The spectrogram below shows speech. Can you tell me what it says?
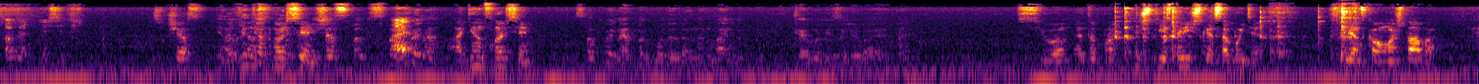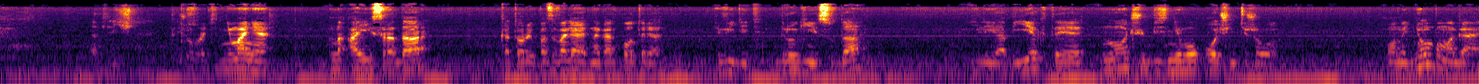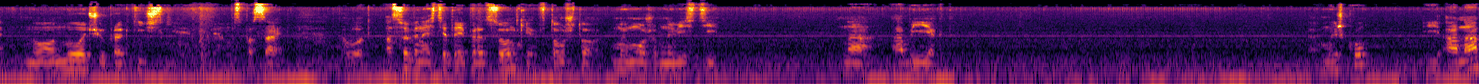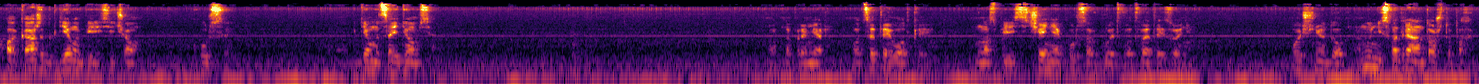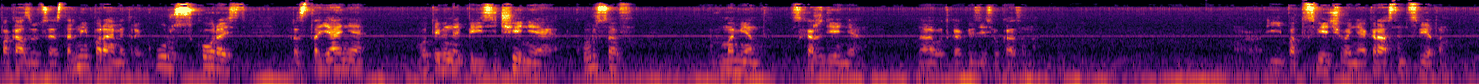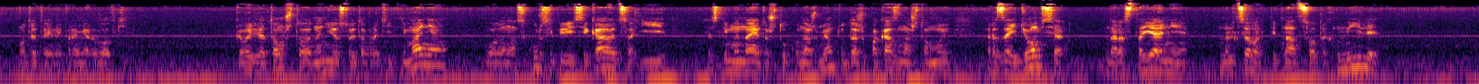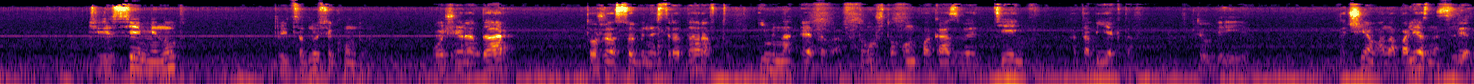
Сколько? 10? Сейчас Не, ну хотя бы 11.07. Сейчас спокойно, 11.07. спокойная погода, да, нормально. Кого не заливает, да? Все, это практически историческое событие вселенского масштаба. Отлично. Хочу обратить внимание на АИС радар, который позволяет на Гарпотере видеть другие суда или объекты. Ночью без него очень тяжело. Он и днем помогает, но ночью практически спасает. Вот. Особенность этой операционки в том, что мы можем навести на объект мышку, и она покажет, где мы пересечем курсы, где мы сойдемся. Вот, например, вот с этой лодкой у нас пересечение курсов будет вот в этой зоне. Очень удобно. Ну, несмотря на то, что показываются остальные параметры, курс, скорость, расстояние, вот именно пересечение курсов в момент схождения, да, вот как здесь указано, и подсвечивание красным цветом вот этой, например, лодки, говорит о том, что на нее стоит обратить внимание. Вот у нас курсы пересекаются, и если мы на эту штуку нажмем, тут даже показано, что мы разойдемся на расстоянии 0,15 мили через 7 минут 31 секунду. Очень радар, тоже особенность радаров тут именно этого, в том, что он показывает тень от объектов. ты убери ее. Зачем? Она полезна. След.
